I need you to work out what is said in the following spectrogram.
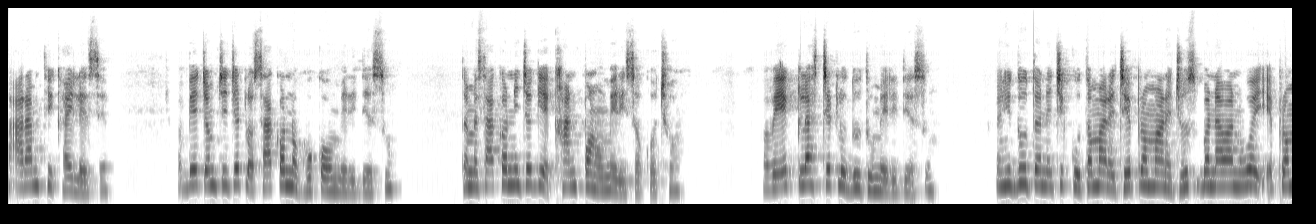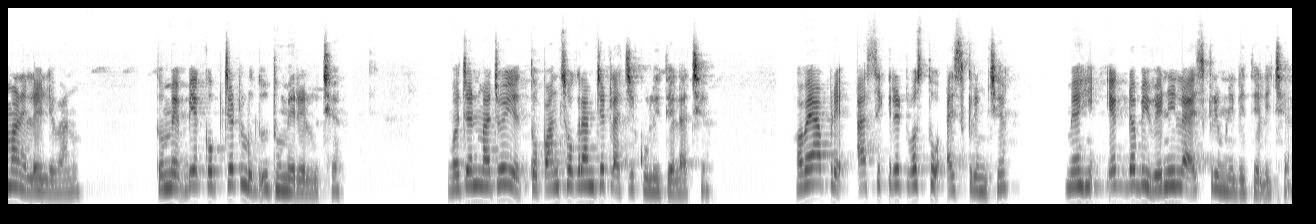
આરામથી ખાઈ લેશે. બે ચમચી જેટલો સાકરનો ભૂકો ઉમેરી દેશું. તમે સાકરની જગ્યાએ ખાંડ પણ ઉમેરી શકો છો. હવે એક ગ્લાસ જેટલું દૂધ ઉમેરી દેશું. અહીં દૂધ અને ચીકુ તમારે જે પ્રમાણે જ્યુસ બનાવવાનું હોય એ પ્રમાણે લઈ લેવાનું. તો મેં બે કપ જેટલું દૂધ ઉમેરેલું છે. વજનમાં જોઈએ તો પાંચસો ગ્રામ જેટલા ચીકુ લીધેલા છે. હવે આપણે આ સિક્રેટ વસ્તુ આઈસ્ક્રીમ છે. મેં અહીં એક ડબ્બી વેનીલા આઈસ્ક્રીમની લીધેલી છે.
